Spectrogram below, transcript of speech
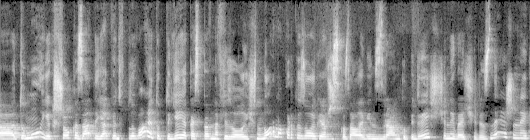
А, Тому, якщо казати, як він впливає, тобто є якась певна фізіологічна норма кортизолу, як я вже сказала, він зранку підвищений, ввечері знижений,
